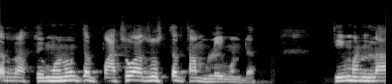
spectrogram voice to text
तर राहतोय. म्हणून तर पाच वाजूस तर थांबलोय म्हणलं. ती म्हणला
